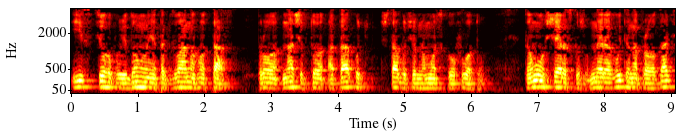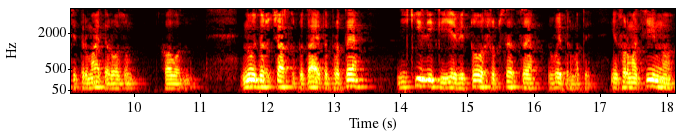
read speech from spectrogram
із цього повідомлення так званого ТАСС про начебто атаку штабу Чорноморського флоту. Тому ще раз кажу: не реагуйте на провокації, тримайте розум холодним. Ну і дуже часто питаєте про те, які ліки є від того, щоб все це витримати інформаційно,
